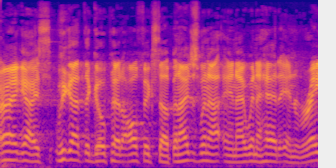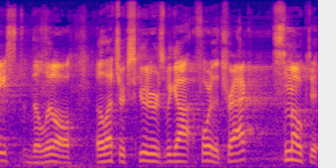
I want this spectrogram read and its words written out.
All right, guys, we got the GoPed all fixed up, and I just went out and I went ahead and raced the little electric scooters we got for the track. Smoked it.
